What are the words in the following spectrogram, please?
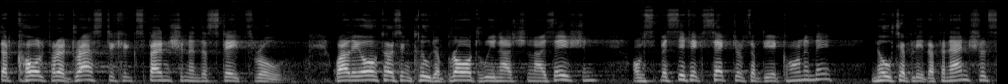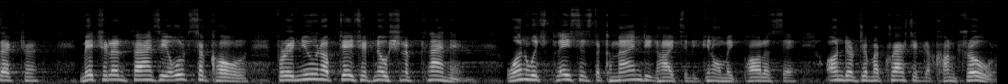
that called for a drastic expansion in the state's role, while the authors include a broad renationalisation of specific sectors of the economy, notably the financial sector. Mitchell and Fazi also call for a new and updated notion of planning one which places the commanding heights of economic policy under democratic control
